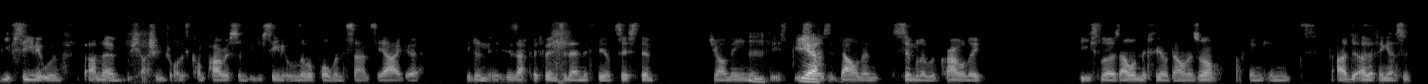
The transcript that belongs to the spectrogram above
you've seen it with. I know I shouldn't draw this comparison, but you've seen it with Liverpool when the Santiago. He doesn't exactly fit into their midfield system. Do you know what I mean? Mm. He, he yeah. slows it down, and similar with Crowley, he slows our midfield down as well. I think, and I, I don't think that's a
